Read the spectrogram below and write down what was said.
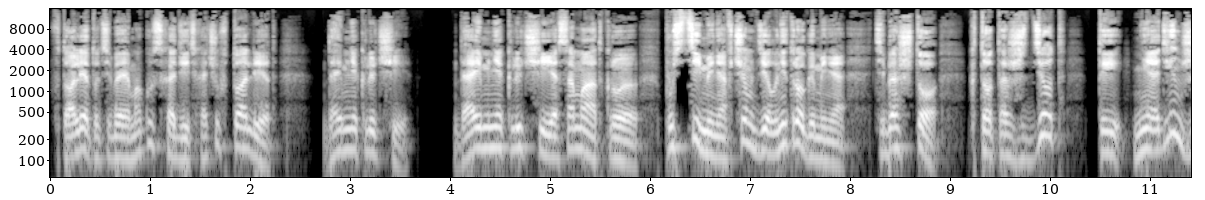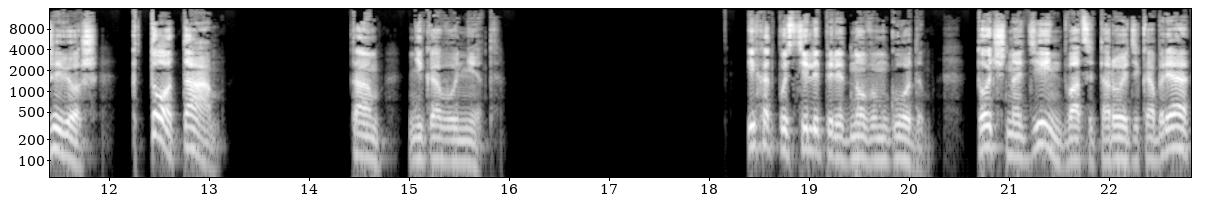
В туалет у тебя я могу сходить? Хочу в туалет. Дай мне ключи. Дай мне ключи, я сама открою. Пусти меня, в чем дело, не трогай меня. Тебя что, кто-то ждет? Ты не один живешь? Кто там? Там никого нет. Их отпустили перед Новым годом. Точно день, 22 декабря,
